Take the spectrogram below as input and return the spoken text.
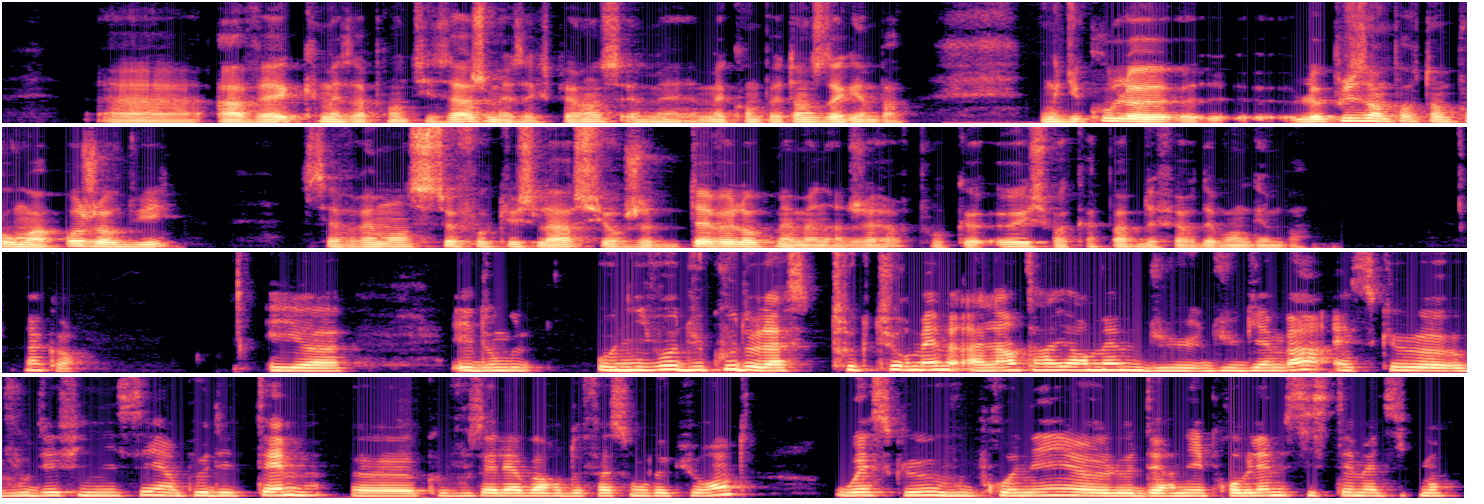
euh, avec mes apprentissages, mes expériences et mes, compétences de Gemba. Donc du coup, le, le plus important pour moi aujourd'hui, c'est vraiment ce focus-là sur je développe mes managers pour qu'eux ils soient capables de faire des bons Gemba. D'accord. Et, euh, et donc, au niveau du coup de la structure même, à l'intérieur même du, du Gemba, est-ce que vous définissez un peu des thèmes que vous allez avoir de façon récurrente ou est-ce que vous prenez le dernier problème systématiquement?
